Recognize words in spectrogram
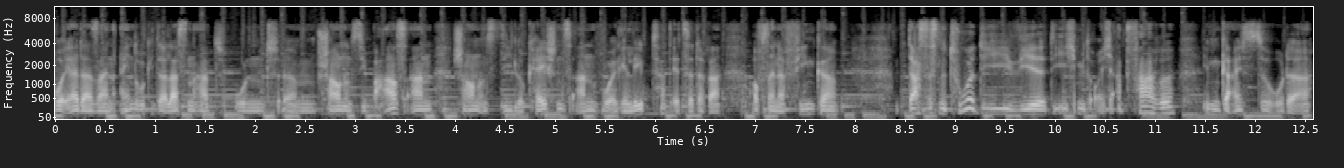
wo er da seinen Eindruck hinterlassen hat und ähm, schauen uns die Bars an, schauen uns die Locations an, wo er gelebt hat etc. auf seiner Finca. Das ist eine Tour, die wir, die ich mit euch abfahre im Geiste oder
